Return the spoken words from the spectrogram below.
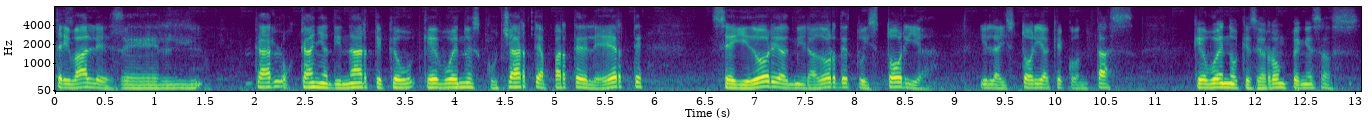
tribales. El Carlos Cañas Dinarte, qué, qué bueno escucharte, aparte de leerte seguidor y admirador de tu historia y la historia que contás. Qué bueno que se rompen esas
